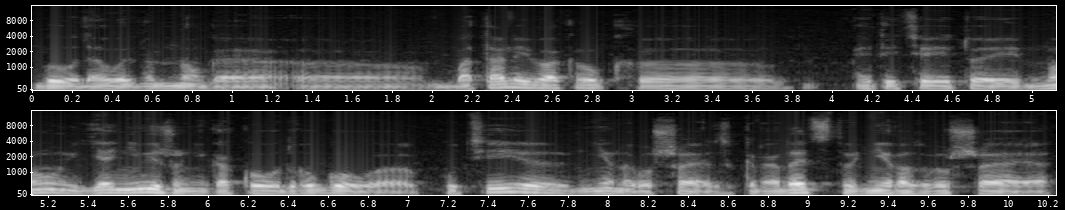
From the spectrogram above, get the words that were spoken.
Было довольно много э, баталий вокруг этой территории, но я не вижу никакого другого пути, не нарушая законодательство, не разрушая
